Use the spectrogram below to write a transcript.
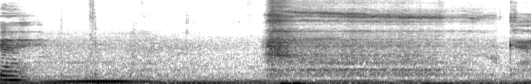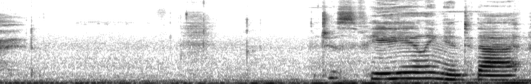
Okay. Good. Just feeling into that.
